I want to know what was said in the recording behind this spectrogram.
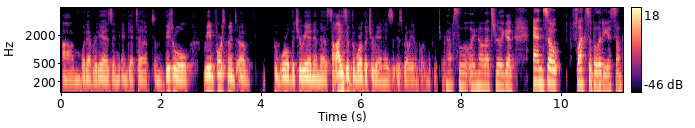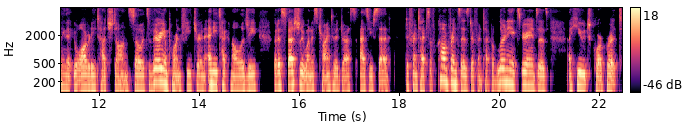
Um, whatever it is, and, and get to some visual reinforcement of the world that you're in and the size of the world that you're in is, is really an important feature. Absolutely. No, that's really good. And so flexibility is something that you already touched on. So it's a very important feature in any technology, but especially when it's trying to address, as you said, different types of conferences, different type of learning experiences, a huge corporate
